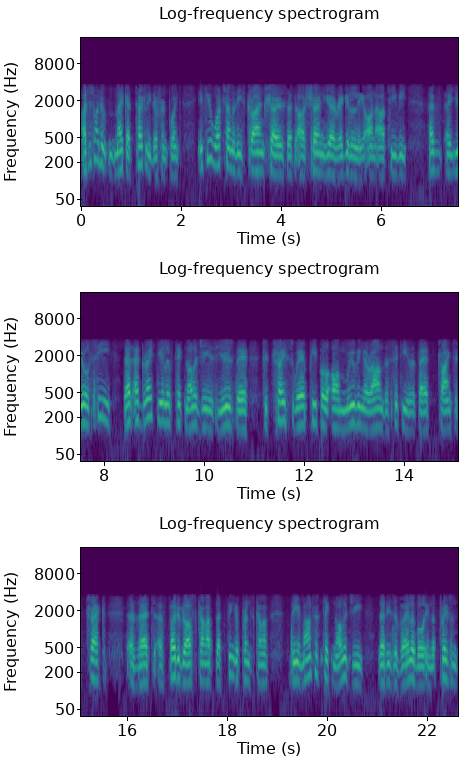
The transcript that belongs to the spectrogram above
I just want to make a totally different point. If you watch some of these crime shows that are shown here regularly on our TV, uh, you'll see that a great deal of technology is used there to trace where people are moving around the city that they're trying to track, uh, that uh, photographs come up, that fingerprints come up. The amount of technology that is available in the present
